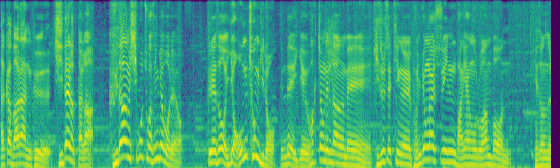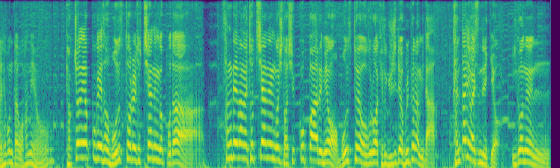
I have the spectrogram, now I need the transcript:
아까 말한 그 기다렸다가 그 다음 15초가 생겨버려요. 그래서 이게 엄청 길어. 근데 이게 확정된 다음에 기술 세팅을 변경할 수 있는 방향으로 한번 개선을 해본다고 하네요. 격전의 협곡에서 몬스터를 처치하는 것보다 상대방을 처치하는 것이 더 쉽고 빠르며 몬스터의 어그로가 계속 유지되어 불편합니다. 간단히 말씀드릴게요. 이거는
